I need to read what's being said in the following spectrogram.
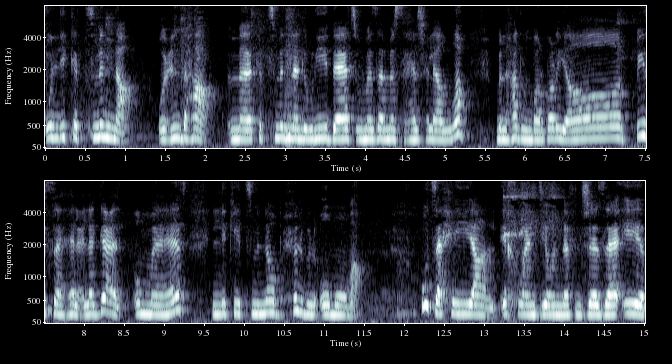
واللي كتمنى وعندها ما كتمنى الوليدات ومازال ما سهلش عليها الله من هذا المبربر يا ربي يسهل على كاع الأمهات اللي كيتمناو بحلم الأمومة. وتحية للإخوان ديالنا في الجزائر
